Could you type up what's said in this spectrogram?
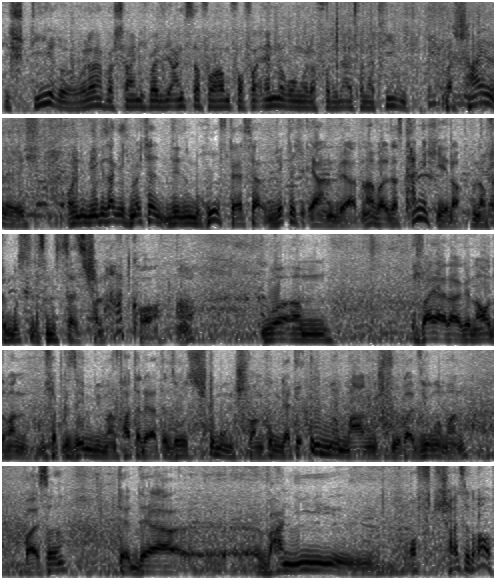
die Stiere, oder? Wahrscheinlich, weil sie Angst davor haben, vor Veränderungen oder vor den Alternativen. Wahrscheinlich. Und wie gesagt, ich möchte diesen Beruf, der ist ja wirklich ehrenwert, ne? weil das kann nicht jeder. Und dafür ja. muss, das, muss, das ist schon hardcore. Ne? Nur, ähm, ich war ja da genau dran. Ich habe gesehen, wie mein Vater, der hatte so Stimmungsschwankungen, der hatte immer Magengeschwüre als junger Mann, weißt du? Der, der äh, war nie oft scheiße drauf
